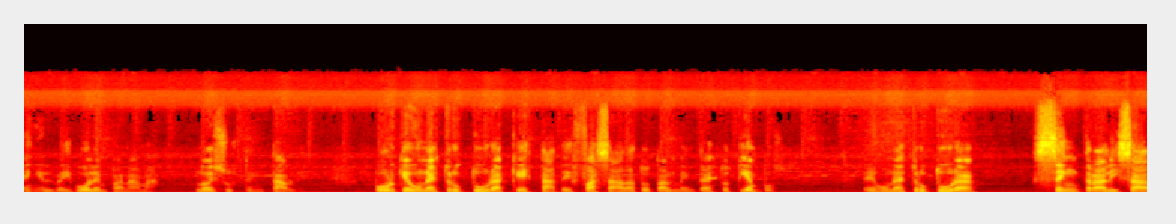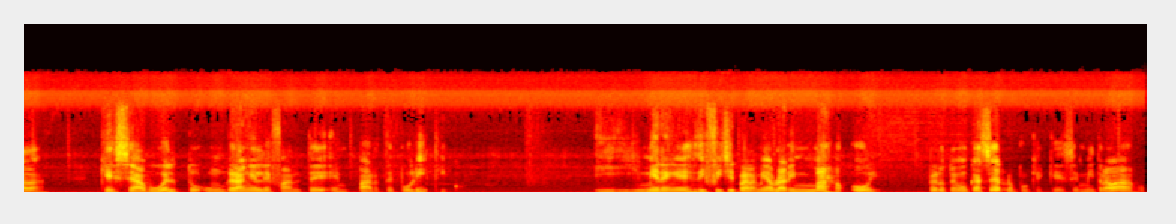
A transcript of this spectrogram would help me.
en el béisbol en Panamá. No es sustentable. Porque es una estructura que está desfasada totalmente a estos tiempos. Es una estructura centralizada que se ha vuelto un gran elefante en parte político. Y, miren, es difícil para mí hablar y más hoy, pero tengo que hacerlo porque es que ese es mi trabajo.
